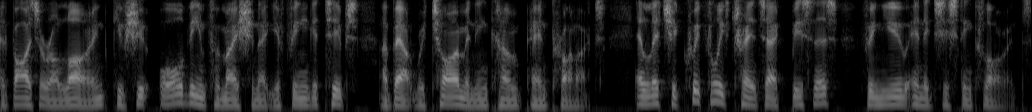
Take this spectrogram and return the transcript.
Advisor Online, gives you all the information at your fingertips about retirement income and products and lets you quickly transact business for new and existing clients.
